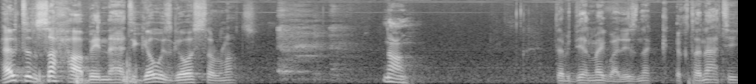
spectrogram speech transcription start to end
هل تنصحها بأنها تتجوز جواز صالونات نعم. طب اديها المايك بعد إذنك. اقتنعتي؟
